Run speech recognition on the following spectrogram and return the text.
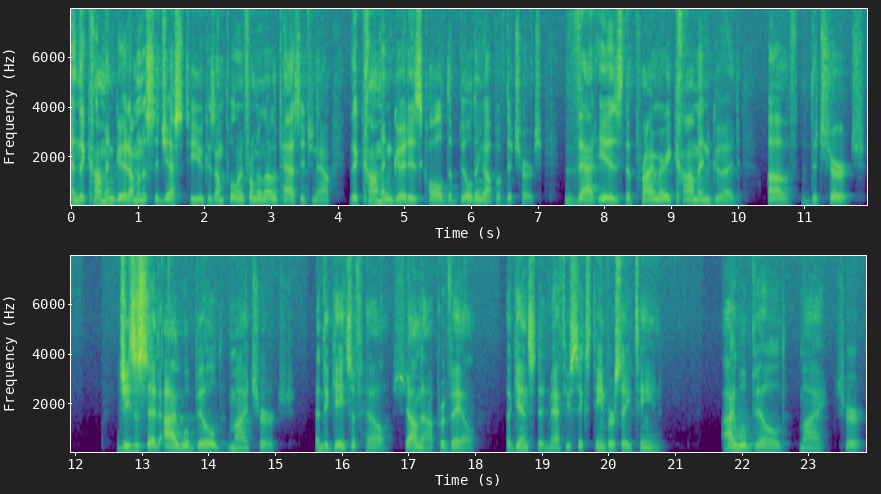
And the common good, I'm going to suggest to you, because I'm pulling from another passage now, the common good is called the building up of the church. That is the primary common good of the church. Jesus said, I will build my church, and the gates of hell shall not prevail against it. Matthew 16, verse 18. I will build my church.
